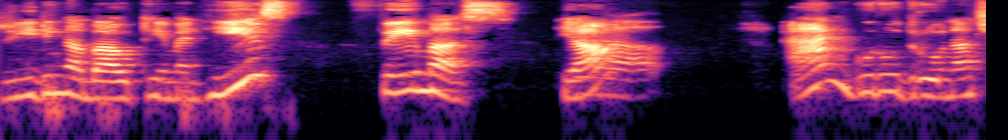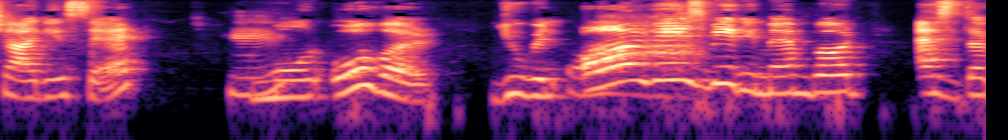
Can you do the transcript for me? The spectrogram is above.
reading about him and he is famous. Yeah. And Guru Dronacharya said, Hmm. Moreover, you will Wow. always be remembered as the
